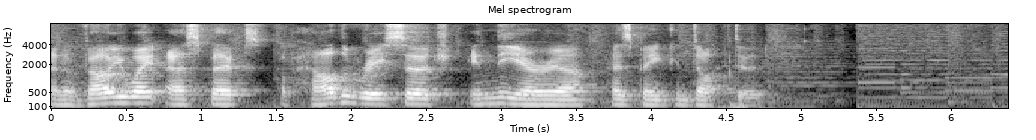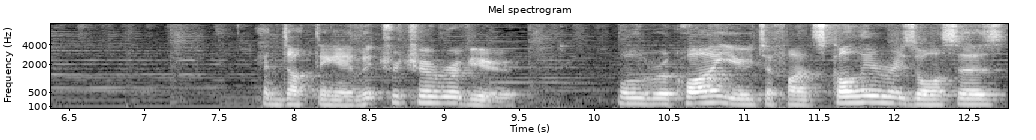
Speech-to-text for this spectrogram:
and evaluate aspects of how the research in the area has been conducted. Conducting a literature review will require you to find scholarly resources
